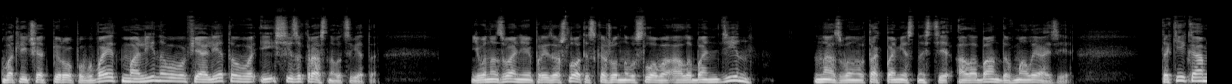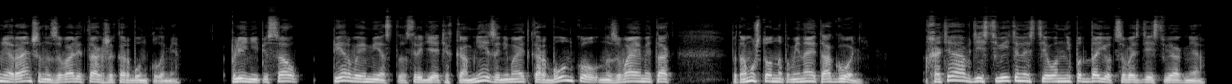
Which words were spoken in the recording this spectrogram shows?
в отличие от пиропа, бывает малинового, фиолетового и сизо-красного цвета. Его название произошло от искаженного слова «алабандин», названного так по местности Алабанда в Малой Азии. Такие камни раньше называли также карбункулами. Плиний писал, первое место среди этих камней занимает карбункул, называемый так, потому что он напоминает огонь, хотя в действительности он не поддается воздействию огня,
